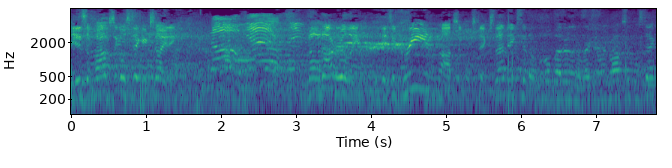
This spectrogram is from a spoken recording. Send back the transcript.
Is a popsicle stick exciting? No, yes. No, not really. It's a green popsicle stick, so that makes it a little better than a regular popsicle stick.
